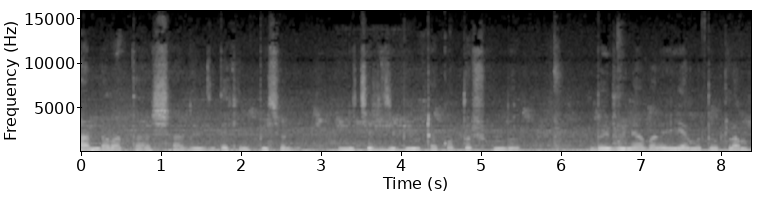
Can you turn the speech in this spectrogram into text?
ঠান্ডা বাতাস আর যে দেখেন পিছন, নিচের যে ভিউটা কত সুন্দর। দুই বইনে আবার এই এর মতো উঠলাম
